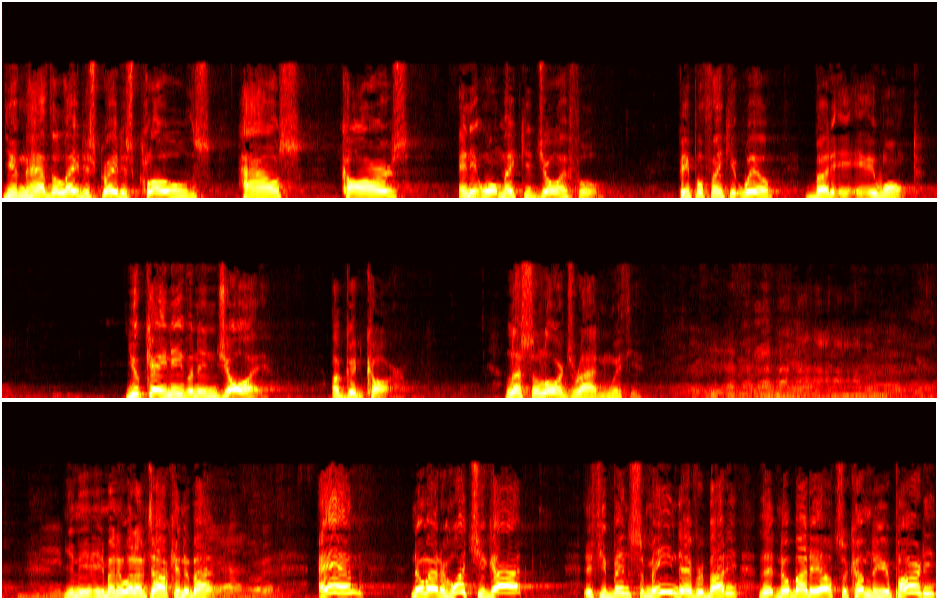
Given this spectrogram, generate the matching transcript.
You can have the latest, greatest clothes, house, cars, and it won't make you joyful. People think it will, but it, it won't. You can't even enjoy a good car unless the Lord's riding with you. You need, anybody know what I'm talking about? And no matter what you got, if you've been so mean to everybody that nobody else will come to your party,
